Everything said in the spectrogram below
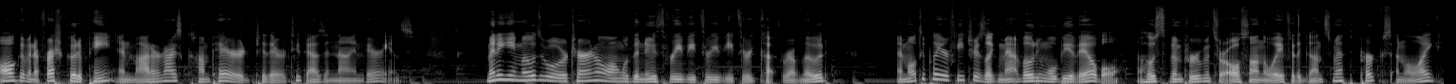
all given a fresh coat of paint and modernized compared to their 2009 variants. Many game modes will return along with the new 3v3v3 cutthroat mode, and multiplayer features like map voting will be available. A host of improvements are also on the way for the gunsmith, perks, and the like,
